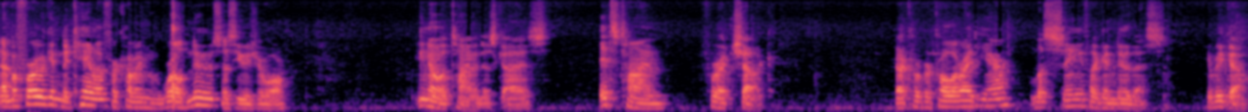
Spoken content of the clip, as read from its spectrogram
Now, before we get into Kayla for covering world news as usual, you know what time it is, guys. It's time for a chug. Got Coca Cola right here. Let's see if I can do this. Here we go.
